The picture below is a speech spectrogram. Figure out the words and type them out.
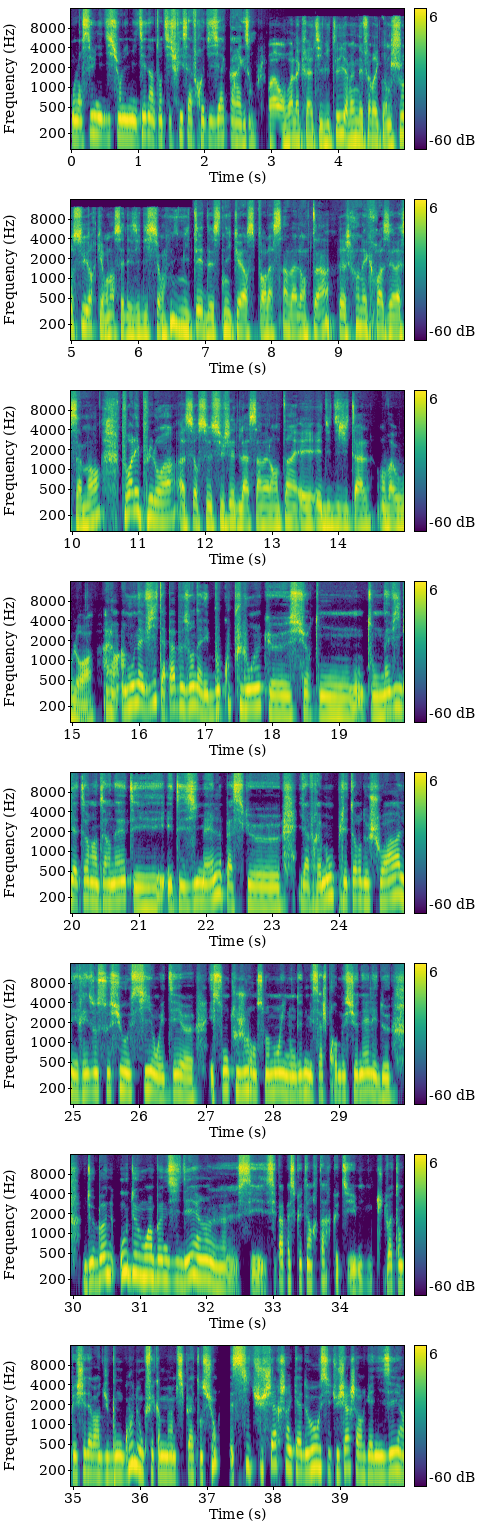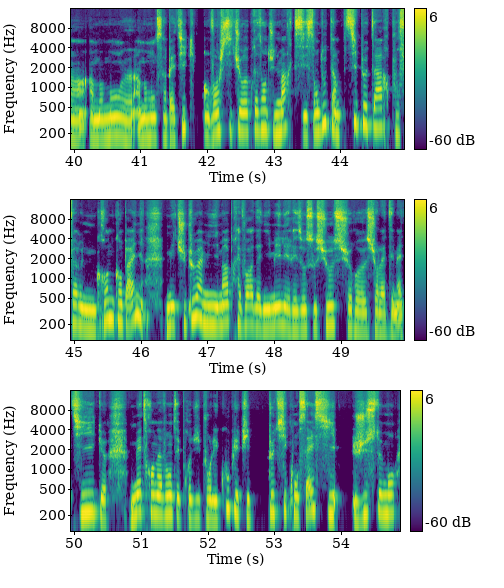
ont lancé une édition limitée d'un dentifrice aphrodisiaque, par exemple. on voit la créativité. Il y a même des fabricants de chaussures qui ont lancé des éditions limitées de sneakers pour la Saint-Valentin. J'en ai croisé récemment. Pour aller plus loin euh, sur ce sujet de la Saint-Valentin et, du digital, on va où, Laura? Alors, à mon avis, tu n'as pas besoin d'aller beaucoup plus loin que sur ton, ton navigateur Internet et, et tes emails parce que il y a vraiment pléthore de choix. Les réseaux sociaux aussi ont été euh, et sont toujours en ce moment inondés de messages promotionnels et de de bonnes ou de moins bonnes idées. Hein. Euh, c'est, pas parce que tu es en retard que tu dois t'empêcher d'avoir du bon goût, donc fais quand même un petit peu attention. Si tu cherches un cadeau ou si tu cherches à organiser un, moment, euh, un moment sympathique, en revanche, si tu représentes une marque, c'est sans doute un petit peu tard pour faire une grande campagne, mais tu peux à minima prévoir d'animer les réseaux sociaux sur, euh, sur la thématique, mettre en avant tes produits pour les couples et puis petit conseil, si justement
